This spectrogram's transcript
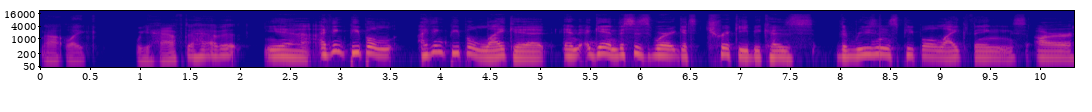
not like we have to have it. Yeah, I think people I think people like it. And again, this is where it gets tricky because the reasons people like things are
